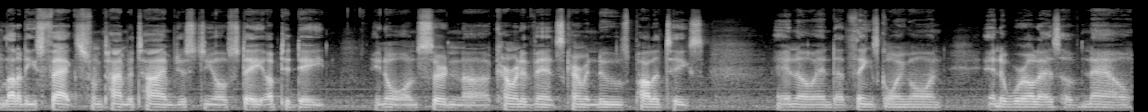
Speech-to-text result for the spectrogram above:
a lot of these facts from time to time. Just you know, stay up to date, you know, on certain uh, current events, current news, politics, you know, and uh, things going on in the world as of now.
